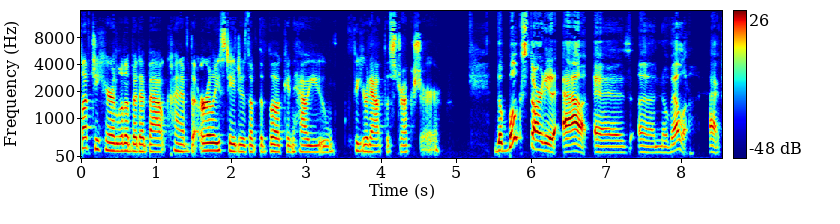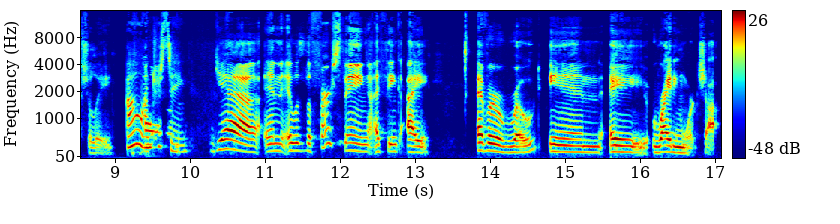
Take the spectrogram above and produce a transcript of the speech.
love to hear a little bit about kind of the early stages of the book and how you figured out the structure. The book started out as a novella, actually. Oh, interesting. Um, yeah, and it was the first thing I think I ever wrote in a writing workshop.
